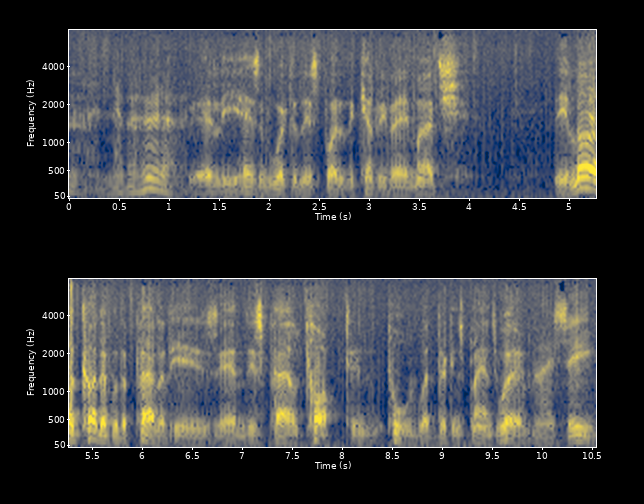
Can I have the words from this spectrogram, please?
I never heard of it. Well, he hasn't worked in this part of the country very much. The law caught up with a pal of his, and this pal talked and told what Durkin's plans were. I see.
